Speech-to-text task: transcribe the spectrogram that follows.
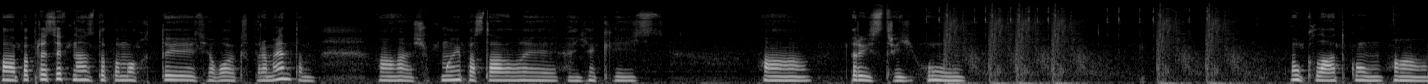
попросив нас допомогти з його експериментом, щоб ми поставили якийсь пристрій у укладку а,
